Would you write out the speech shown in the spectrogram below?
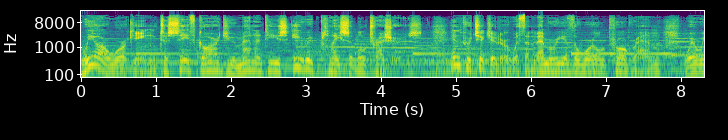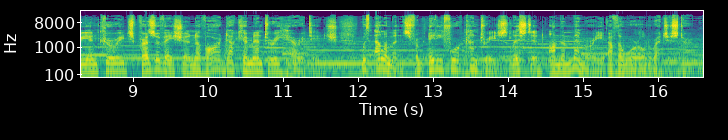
We are working to safeguard humanity's irreplaceable treasures, in particular with the Memory of the World program, where we encourage preservation of our documentary heritage with elements from 84 countries listed on the Memory of the World Register.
